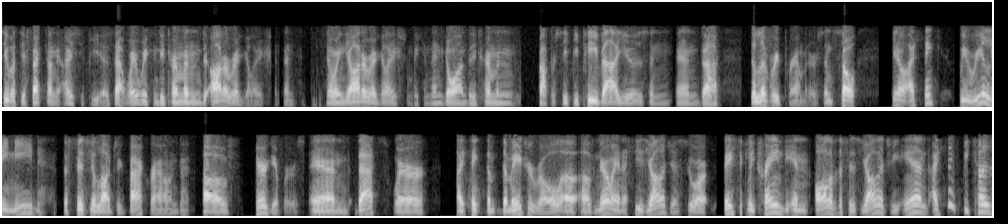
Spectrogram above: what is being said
see what the effect on the ICP is. That way, we can determine the autoregulation, and knowing the autoregulation, we can then go on to determine proper CPP values and and uh, delivery parameters. And so, you know, I think we really need the physiologic background of caregivers, and that's where I think the, the major role of, of neuroanesthesiologists who are basically trained in all of the physiology, and I think because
